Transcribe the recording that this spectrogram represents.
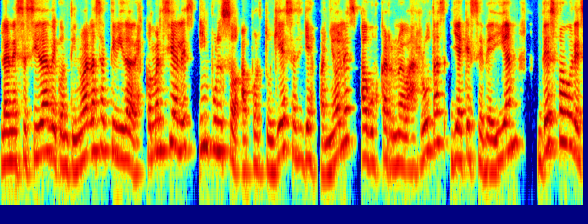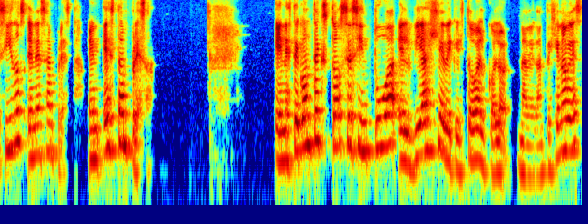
La necesidad de continuar las actividades comerciales impulsó a portugueses y españoles a buscar nuevas rutas ya que se veían desfavorecidos en, esa empresa, en esta empresa. En este contexto se sitúa el viaje de Cristóbal Colón, navegante genovés,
